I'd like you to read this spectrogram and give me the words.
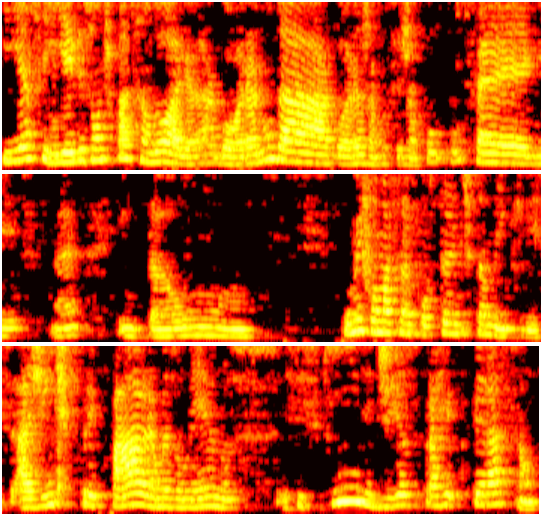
e assim, e eles vão te passando, olha, agora não dá, agora já você já consegue, né? Então, uma informação importante também, Cris, a gente prepara mais ou menos esses 15 dias para recuperação,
